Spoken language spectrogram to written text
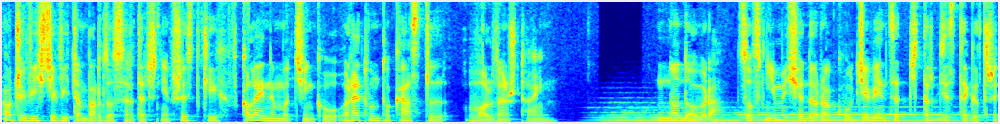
Oczywiście witam bardzo serdecznie wszystkich w kolejnym odcinku Return to Castle Wolfenstein. No dobra, cofnijmy się do roku 943.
